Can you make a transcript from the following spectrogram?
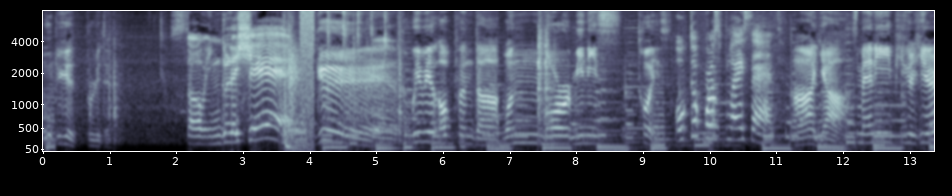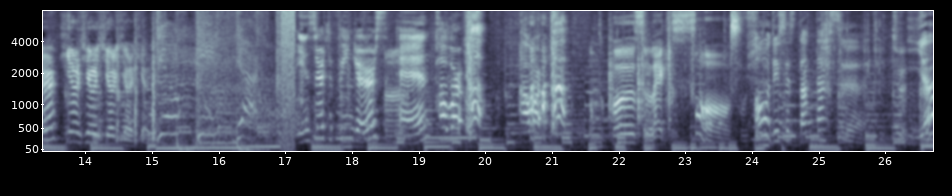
오 이게 분리돼. So English. Good. We will open the one more minis toys. Octopus playset. Ah yeah. Many figure here, here, here, here, here, here. Insert fingers and power up. Power up. Octopus legs. Oh. Oh, this is Duck Ducks. Yeah.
